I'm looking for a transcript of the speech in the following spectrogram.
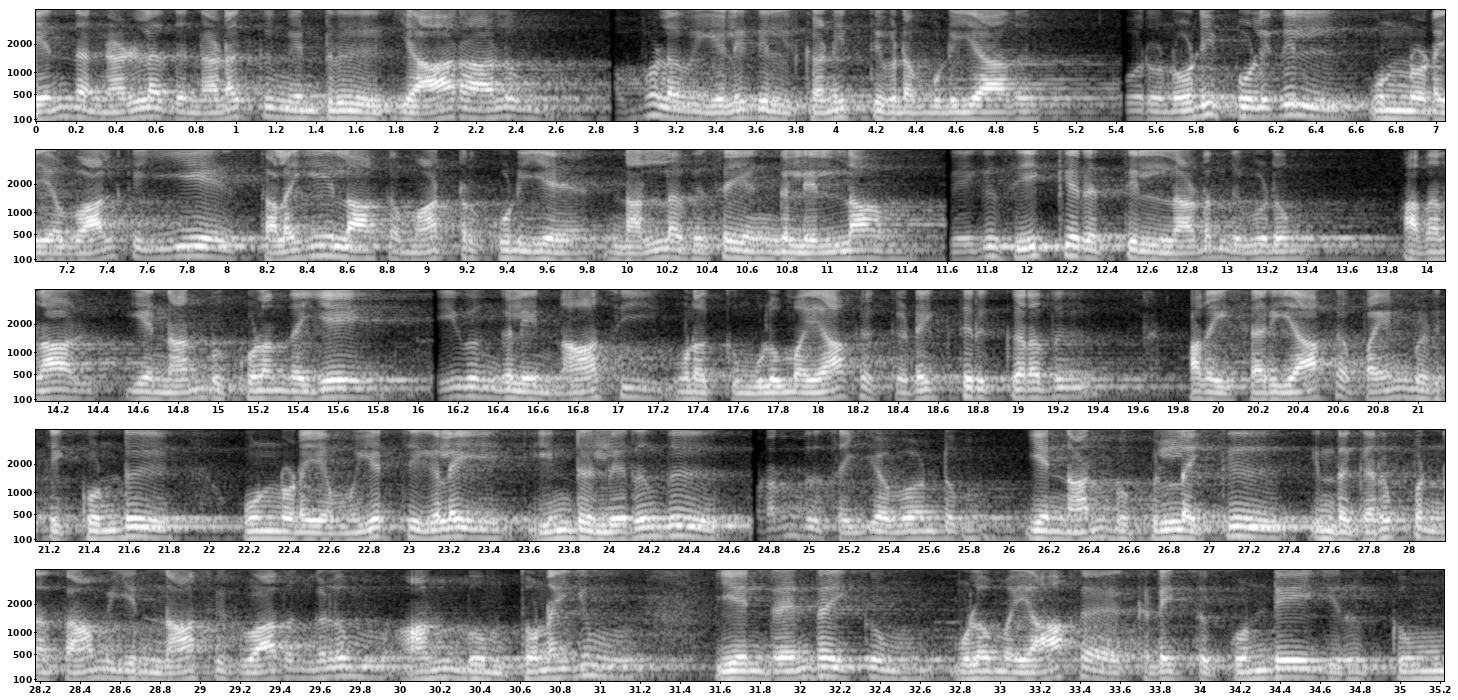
எந்த நல்லது நடக்கும் என்று யாராலும் அவ்வளவு எளிதில் கணித்து விட முடியாது. ஒரு நொடி பொழுதில் உன்னுடைய வாழ்க்கையே தலைகீழாக மாற்றக்கூடிய நல்ல விஷயங்கள் எல்லாம் வெகு சீக்கிரத்தில் நடந்துவிடும். அதனால் என் அன்பு குழந்தையே தெய்வங்களின் ஆசி உனக்கு முழுமையாக கிடைத்திருக்கிறது. அதை சரியாக பயன்படுத்தி கொண்டு உன்னுடைய முயற்சிகளை இன்றிலிருந்து தொடர்ந்து செய்ய வேண்டும். என் அன்பு பிள்ளைக்கு இந்த கருப்பண்ண சாமியின் ஆசிர்வாதங்களும் அன்பும் துணையும் என்றென்றைக்கும் முழுமையாக கிடைத்து கொண்டே இருக்கும்.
